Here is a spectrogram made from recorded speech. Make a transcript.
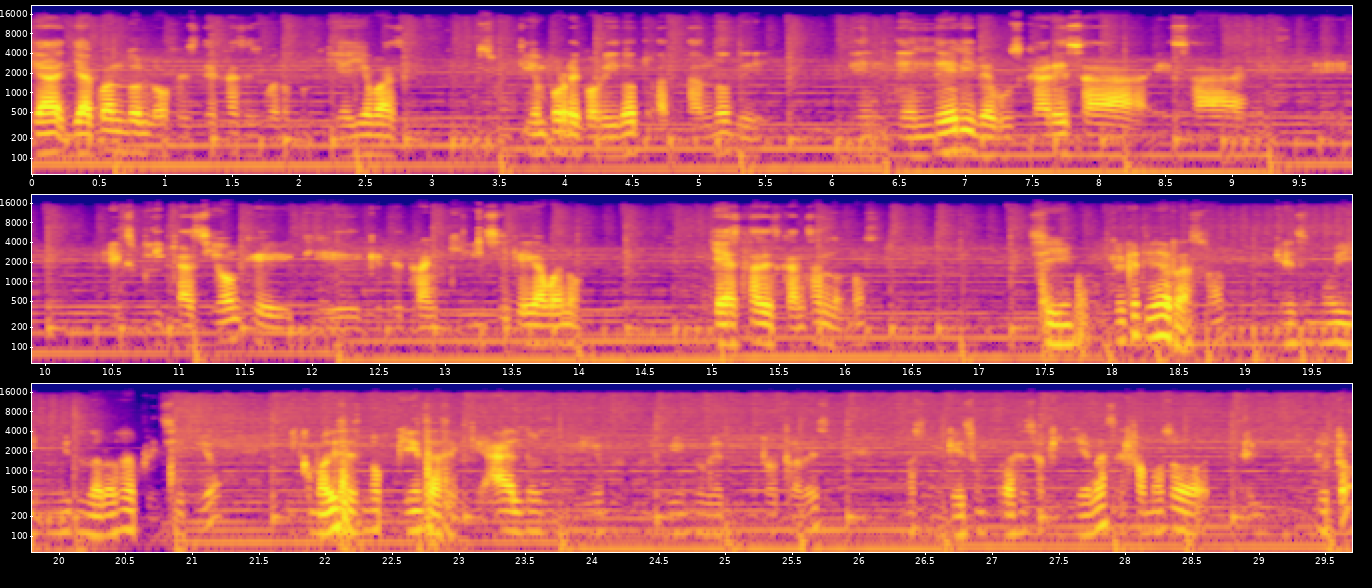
ya, ya cuando lo festejas es bueno porque ya llevas pues, un tiempo recorrido tratando de, entender y de buscar esa, esa este, explicación que, te tranquilice y que diga, bueno, ya está descansando, ¿no? Sí, creo que tiene razón, que es muy, muy doloroso al principio. Y como dices, no piensas en que, ah, el 2 de otra vez, no, sé, que es un proceso que llevas, el famoso el luto,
